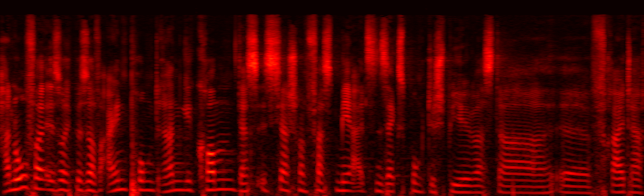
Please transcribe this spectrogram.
Hannover ist euch bis auf einen Punkt rangekommen. Das ist ja schon fast mehr als ein Sechs-Punkte-Spiel, was da äh, Freitag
